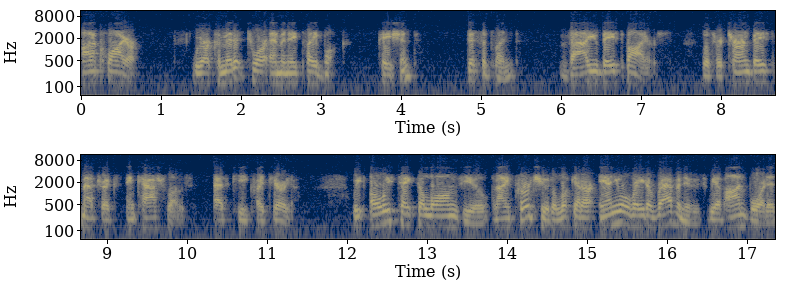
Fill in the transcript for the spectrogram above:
On Acquire. We are committed to our M&A playbook, patient, disciplined, value-based buyers with return-based metrics and cash flows as key criteria. We always take the long view, and I encourage you to look at our annual rate of revenues we have onboarded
